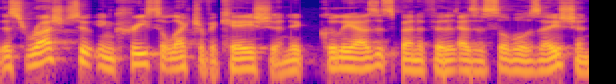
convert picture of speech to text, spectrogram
This rush to increase electrification, it clearly has its benefit as a civilization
